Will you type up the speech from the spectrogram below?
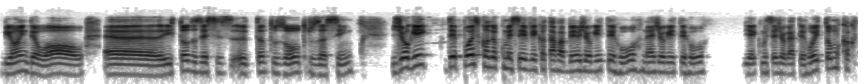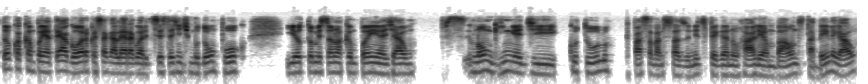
Beyond the Wall, é, e todos esses, tantos outros, assim. Joguei depois, quando eu comecei a ver que eu tava bem, eu joguei terror, né? Joguei terror. E aí comecei a jogar terror. E tô, tô com a campanha até agora, com essa galera agora de sexta, a gente mudou um pouco. E eu tô começando uma campanha já um, longuinha de Cthulhu, que passa lá nos Estados Unidos, pegando o Harley Unbound, tá bem legal.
